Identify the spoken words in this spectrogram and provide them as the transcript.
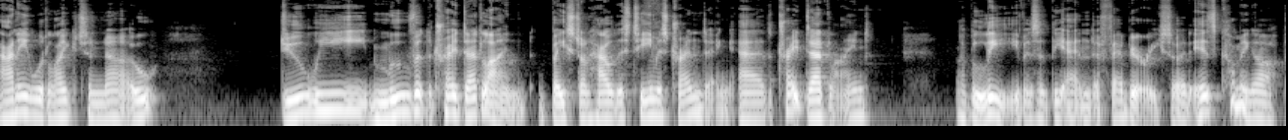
Annie would like to know do we move at the trade deadline based on how this team is trending? Uh, the trade deadline, I believe, is at the end of February, so it is coming up,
